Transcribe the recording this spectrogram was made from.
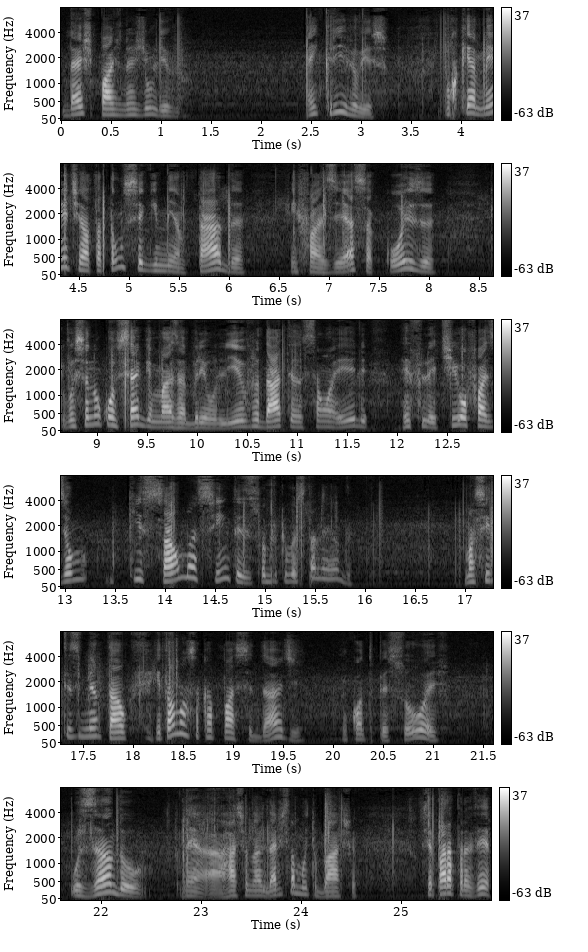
10 páginas de um livro. É incrível isso. Porque a mente está tão segmentada em fazer essa coisa que você não consegue mais abrir um livro, dar atenção a ele, refletir ou fazer um, quiçá uma síntese sobre o que você está lendo. Uma síntese mental. Então a nossa capacidade, enquanto pessoas, usando né, a racionalidade está muito baixa. Você para para ver,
